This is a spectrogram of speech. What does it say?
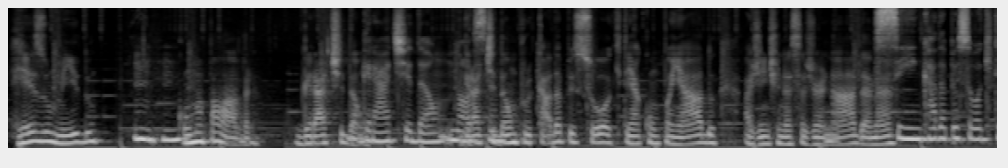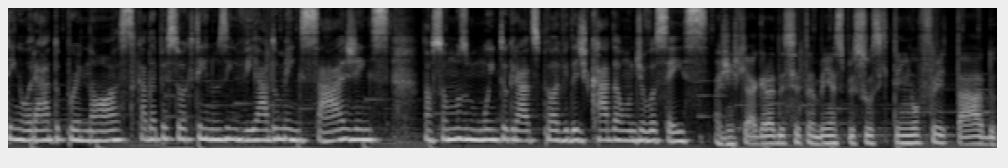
resumido uhum. com uma palavra: gratidão. Gratidão, nossa. Gratidão por cada pessoa que tem acompanhado a gente nessa jornada, né? Sim, cada pessoa que tem orado por nós, cada pessoa que tem nos enviado mensagens. Nós somos muito gratos pela vida de cada um de vocês. A gente quer agradecer também as pessoas que têm ofertado,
